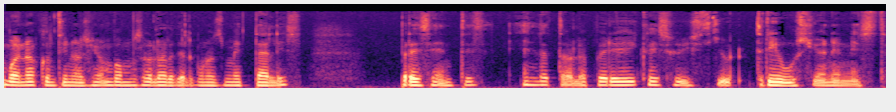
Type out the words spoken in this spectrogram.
Bueno, a continuación vamos a hablar de algunos metales presentes en la tabla periódica y su distribución en esta,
